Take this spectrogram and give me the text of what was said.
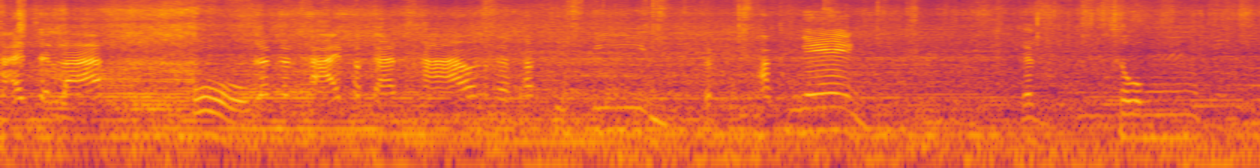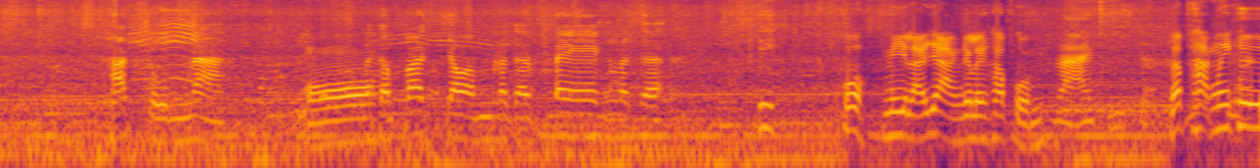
ขายสลัดโอ้แล้วก็ขายผักกาดขาวแล้วก็ผักซีซีนกับผักแง่งกับชมผักสมน่ะอ๋อแล้วก็ป้าจอมแล้วก็แตงแล้วก็พริกโอ้มีหลายอย่างจังเลยครับผมหลายสีแล้วผักนี่คือ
